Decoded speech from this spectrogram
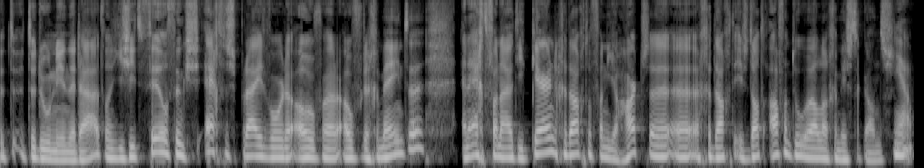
te doen, inderdaad. Want je ziet veel functies echt verspreid worden over, over de gemeente. En echt vanuit die kerngedachte, van die hartgedachte, uh, is dat af en toe wel een gemiste kans. Ja,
